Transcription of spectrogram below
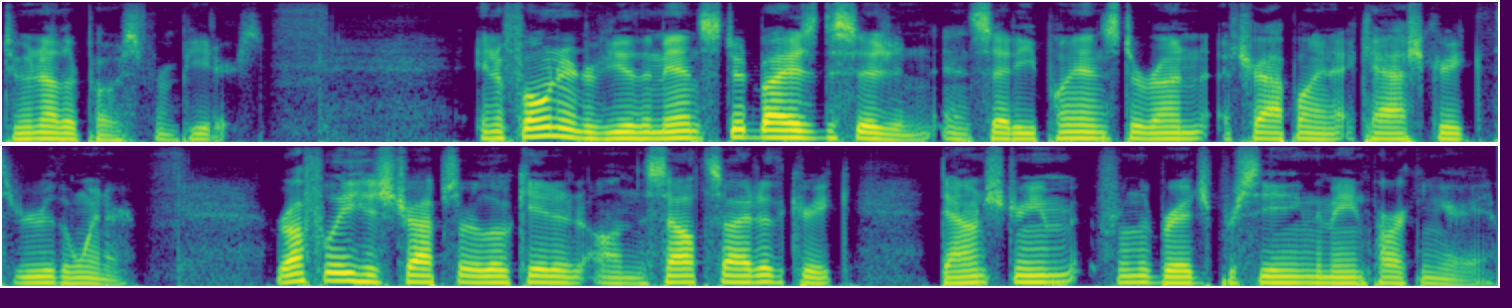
to another post from Peters. In a phone interview, the man stood by his decision and said he plans to run a trap line at Cache Creek through the winter. Roughly, his traps are located on the south side of the creek, downstream from the bridge preceding the main parking area.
